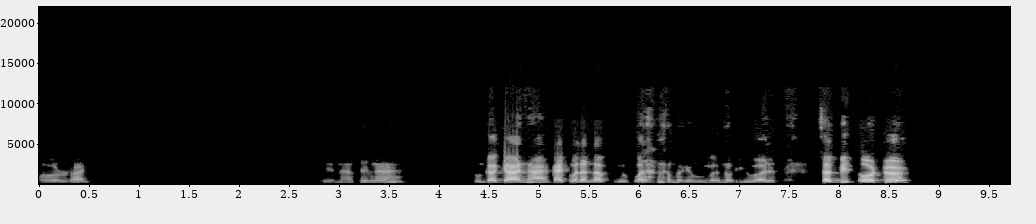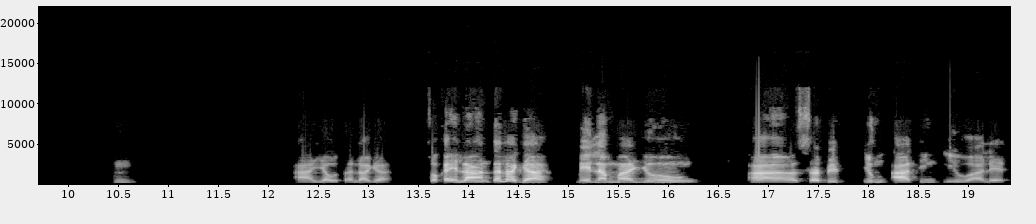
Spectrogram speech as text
Alright. Ayan natin na. Kung gagana, kahit wala, wala naman yung ano, e-wallet. Submit order. Hmm. Ayaw talaga. So, kailangan talaga may laman yung ah submit yung ating e-wallet.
